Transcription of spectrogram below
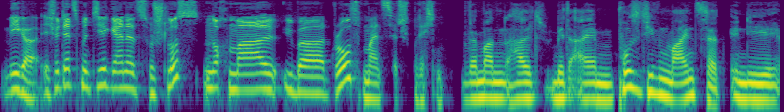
Mega. Ich würde jetzt mit dir gerne zum Schluss nochmal über Growth Mindset sprechen. Wenn man halt mit einem positiven Mindset in die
